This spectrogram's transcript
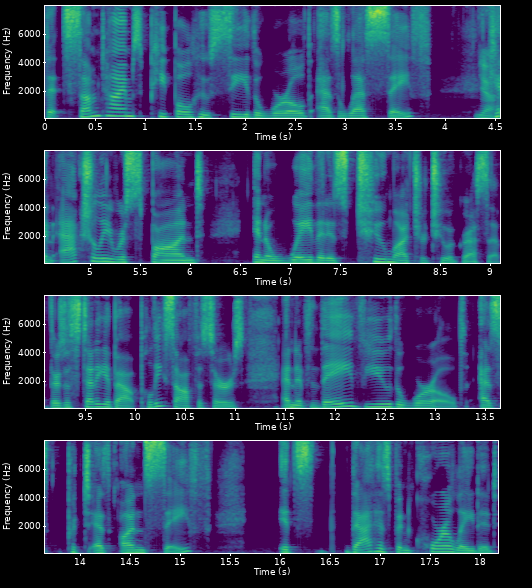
that sometimes people who see the world as less safe Yeah. can actually respond in a way that is too much or too aggressive. There's a study about police officers and if they view the world as as unsafe, it's that has been correlated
